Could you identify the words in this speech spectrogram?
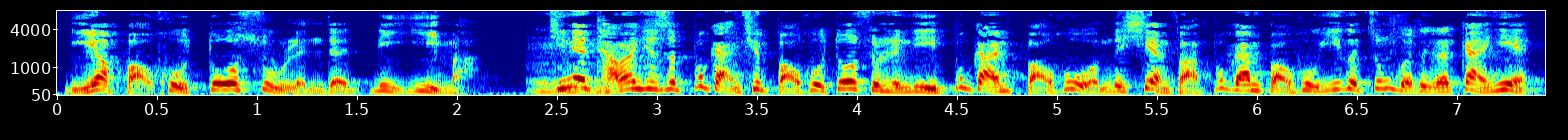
你要保护多数人的利益嘛。今天台湾就是不敢去保护多数人利益，不敢保护我们的宪法，不敢保护一个中国这个概念，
